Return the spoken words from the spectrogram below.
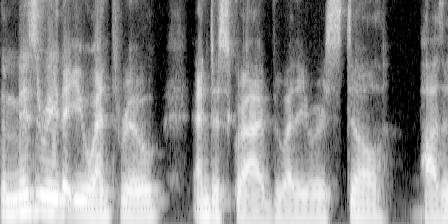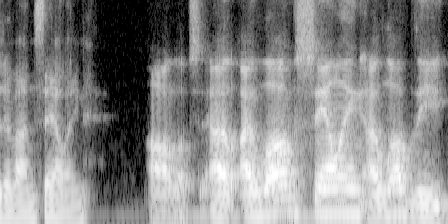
the misery that you went through and described, whether you were still positive on sailing. I love I, I love sailing. I love the,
